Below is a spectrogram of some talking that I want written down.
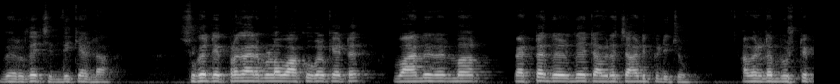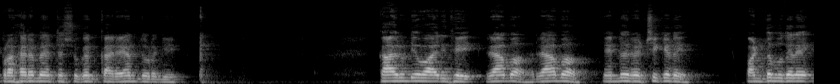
വെറുതെ ചിന്തിക്കേണ്ട. ശുഗന്റെ ഇപ്രകാരമുള്ള വാക്കുകൾ കേട്ട് വാനരന്മാർ പെട്ടെന്ന് എഴുന്നേറ്റ് അവരെ ചാടിപ്പിടിച്ചു. അവരുടെ മുഷ്ടി പ്രഹരമേറ്റ ശുഗൻ കരയാൻ തുടങ്ങി. കാരുണ്യവാരിധേ രാമ രാമ എന്നെ രക്ഷിക്കണേ. പണ്ട് മുതലേ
